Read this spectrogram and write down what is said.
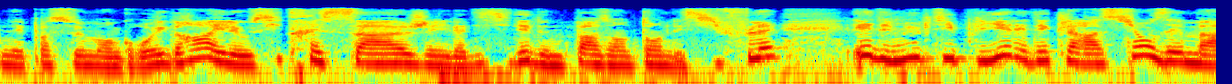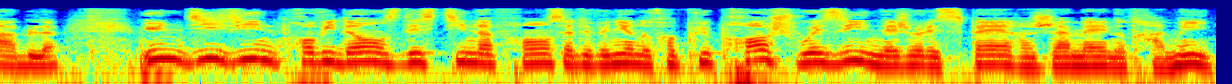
n'est pas seulement gros et gras, il est aussi très sage il a décidé de ne pas entendre les sifflets et de multiplier les déclarations aimables. Une divine providence destine la France à devenir notre plus proche voisine et je l'espère jamais notre amie.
